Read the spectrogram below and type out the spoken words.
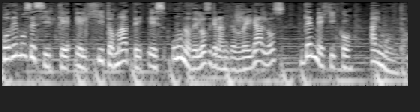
podemos decir que el jitomate es uno de los grandes regalos de México al mundo.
